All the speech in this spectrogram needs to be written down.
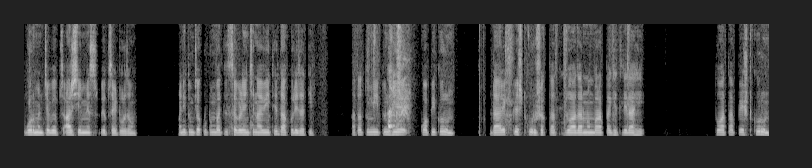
गव्हर्मेंटच्या web R C M S वेबसाईटवर जाऊन. आणि तुमच्या कुटुंबातील सगळ्यांची नावे इथे दाखवली जातील. आता तुम्ही इथून हे कॉपी करून डायरेक्ट पेस्ट करू शकतात. जो आधार नंबर आता घेतलेला आहे तो आता पेस्ट करून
